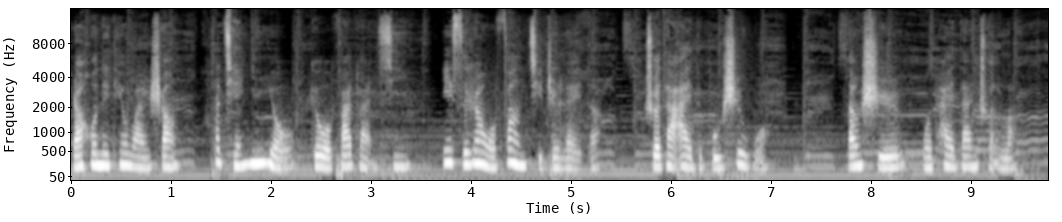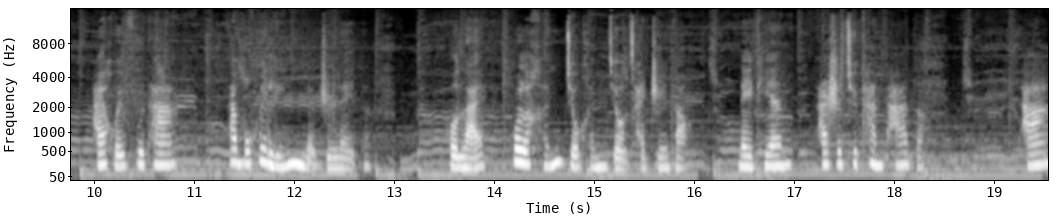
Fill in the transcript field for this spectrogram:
然后那天晚上，他前女友给我发短信，意思让我放弃之类的，说他爱的不是我。当时我太单纯了，还回复他，他不会理你的之类的。后来过了很久很久才知道，那天他是去看他的，他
